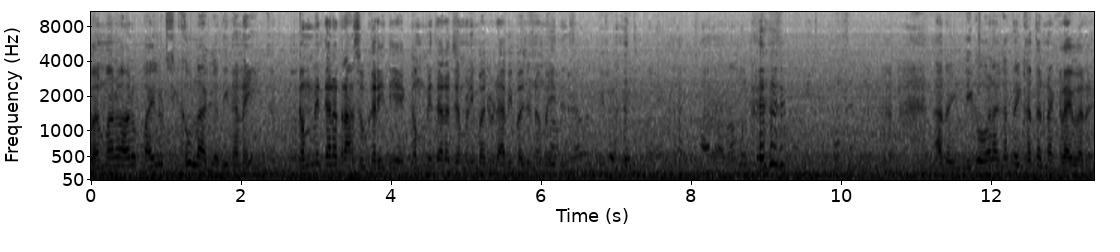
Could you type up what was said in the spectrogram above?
હવે મારો હારો પાયલોટ શીખવું લાગે હતી ને નહીં? ગમે ત્યારે ત્રાસુ કરી દે ગમે ત્યારે જમણી બાજુ ડાબી બાજુ નમાઈ દે આ તો ઇન્ડિગો વાળા કરતા ખતરનાક ડ્રાઈવર હે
